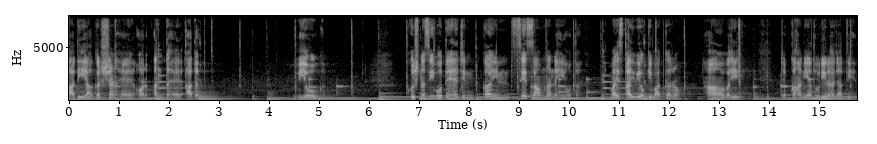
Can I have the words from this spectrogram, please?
आदि आकर्षण है और अंत है आदत। वियोग। खुश नसीब होते हैं जिनका इनसे सामना नहीं होता। मैं स्थायी वियोग की बात कर रहा हूँ। हाँ वही, जब कहानी अधूरी रह जाती है।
